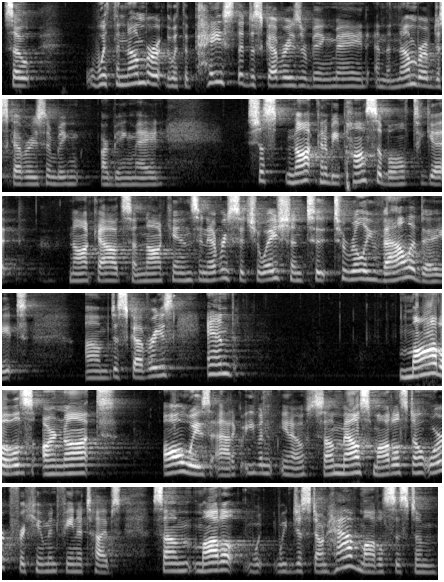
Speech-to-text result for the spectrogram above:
So with the number, with the pace that discoveries are being made and the number of discoveries are being, are being made, it's just not going to be possible to get knockouts and knock-ins in every situation to, to really validate um, discoveries. And models are not always adequate. Even, you know, some mouse models don't work for human phenotypes. Some model, we just don't have model system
